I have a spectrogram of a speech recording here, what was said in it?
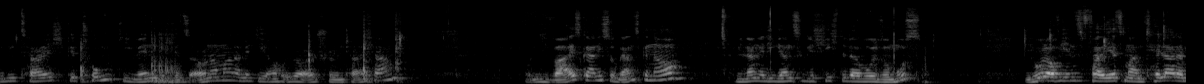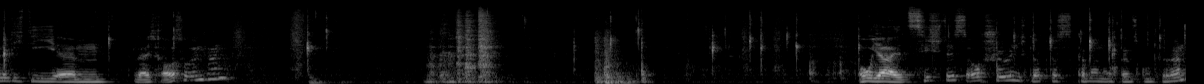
im Teig getunkt. Die wende ich jetzt auch nochmal, damit die auch überall schön Teig haben. Und ich weiß gar nicht so ganz genau, wie lange die ganze Geschichte da wohl so muss. Ich hole auf jeden Fall jetzt mal einen Teller, damit ich die ähm, gleich rausholen kann. Oh ja, jetzt zischt es auch schön. Ich glaube, das kann man auch ganz gut hören.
